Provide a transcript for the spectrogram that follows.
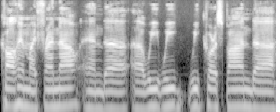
call him my friend now. And uh, uh, we we we correspond uh,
